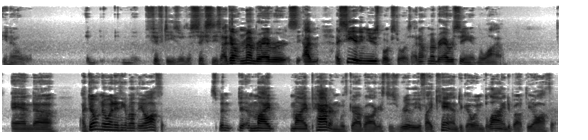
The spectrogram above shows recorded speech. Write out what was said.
you know, in the 50s or the 60s. I don't remember ever, see, I, I see it in used bookstores. I don't remember ever seeing it in the wild. And uh, I don't know anything about the author. It's been my my pattern with Garbaugust is really, if I can, to go in blind about the author.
